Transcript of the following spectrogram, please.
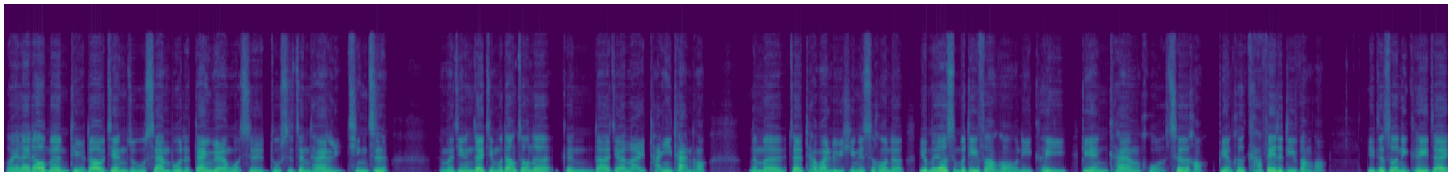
欢迎来到我们铁道建筑散步的单元，我是都市侦探李清志。那么今天在节目当中呢，跟大家来谈一谈哈。那么在台湾旅行的时候呢，有没有什么地方哈，你可以边看火车哈，边喝咖啡的地方哈？也就是说，你可以在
